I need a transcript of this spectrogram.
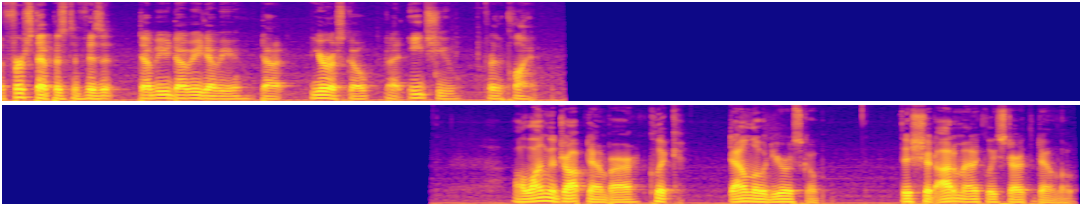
The first step is to visit www.euroscope.hu for the client. Along the drop-down bar, click Download Euroscope. This should automatically start the download.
